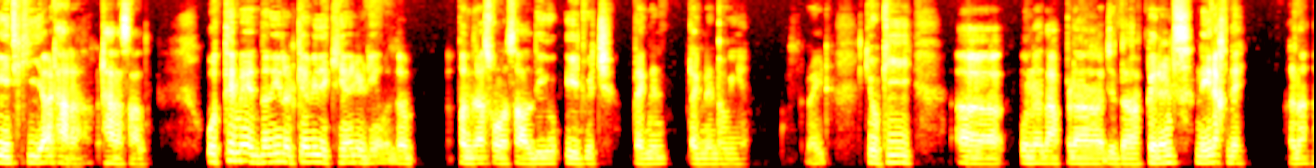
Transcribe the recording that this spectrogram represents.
ਏਜ ਕੀ ਆ 18 18 ਸਾਲ ਉੱਥੇ ਮੈਂ ਇਦਾਂ ਦੀਆਂ ਲੜਕੀਆਂ ਵੀ ਦੇਖੀਆਂ ਜਿਹੜੀਆਂ ਮਤਲਬ 15 16 ਸਾਲ ਦੀ ਏਜ ਵਿੱਚ ਪ੍ਰੈਗਨੈਂਟ ਪ੍ਰੈਗਨੈਂਟ ਹੋ ਗਈਆਂ ਰਾਈਟ ਕਿਉਂਕਿ ਉਹਨਾਂ ਦਾ ਆਪਣਾ ਜਿੱਦਾਂ ਪੇਰੈਂਟਸ ਨਹੀਂ ਰੱਖਦੇ ਹਨਾ?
